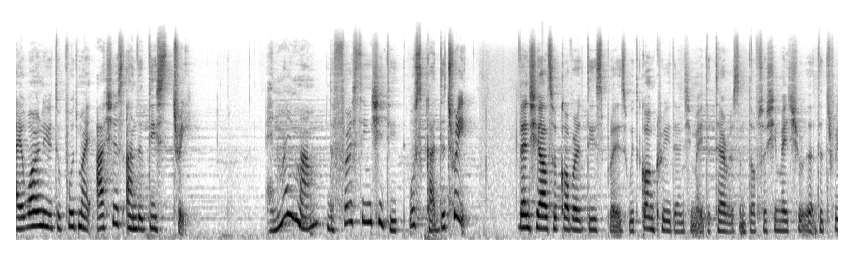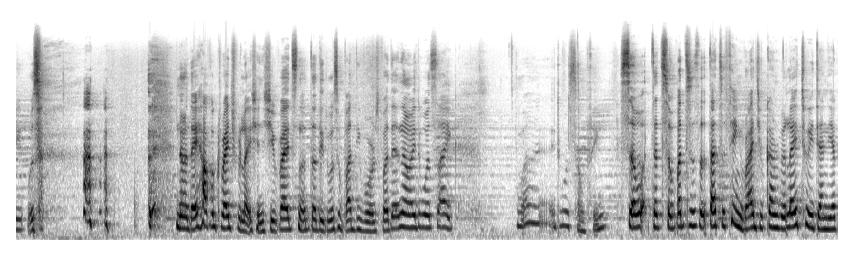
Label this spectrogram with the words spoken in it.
I want you to put my ashes under this tree. And my mom, the first thing she did was cut the tree. Then she also covered this place with concrete and she made a terrace on top, so she made sure that the tree was. no, they have a great relationship. It's not that it was a bad divorce, but uh, no, it was like well, it was something. So that's so, but that's the thing, right? You can relate to it, and you,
